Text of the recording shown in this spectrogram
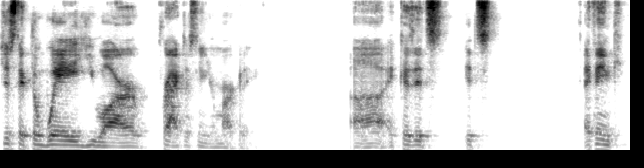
just like the way you are practicing your marketing, because uh, it's it's I think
